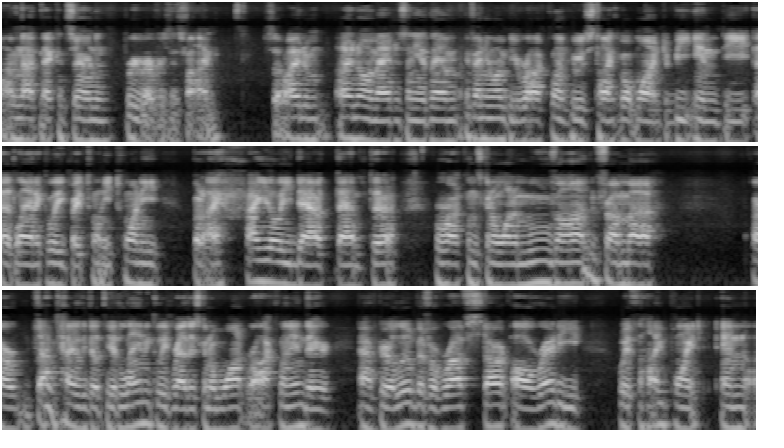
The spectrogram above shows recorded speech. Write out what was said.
I'm not that concerned, and Three Rivers is fine. So I don't, I don't imagine any of them. If anyone, be Rockland, who's talked about wanting to be in the Atlantic League by 2020, but I highly doubt that uh, Rockland's going to want to move on from, uh, or I highly doubt the Atlantic League rather is going to want Rockland in there after a little bit of a rough start already with High Point and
